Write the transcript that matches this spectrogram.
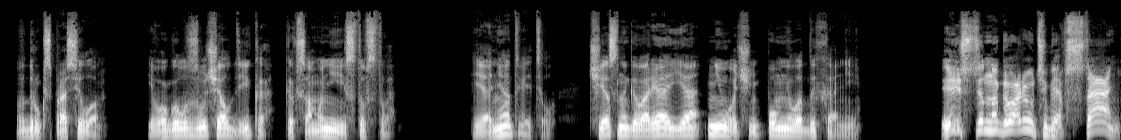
— вдруг спросил он. Его голос звучал дико, как само неистовство. Я не ответил. Честно говоря, я не очень помнил о дыхании. «Истинно говорю тебе, встань!»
